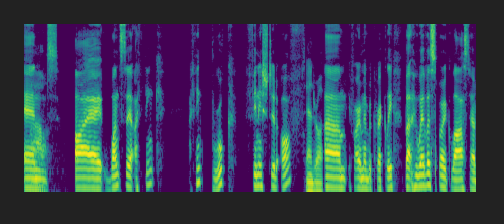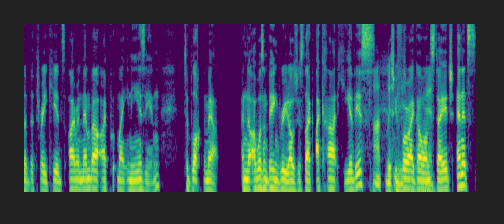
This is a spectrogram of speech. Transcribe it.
And I once uh, I think I think Brooke finished it off. Sounds right. Um, if I remember correctly. But whoever spoke last out of the three kids, I remember I put my in ears in to block them out. And I wasn't being rude. I was just like, I can't hear this Can't to this before I go on stage. And it's,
